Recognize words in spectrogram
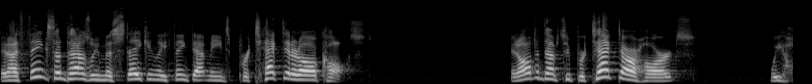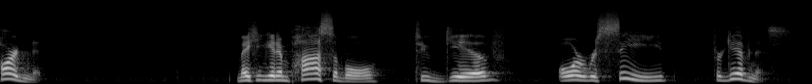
And I think sometimes we mistakenly think that means protect it at all cost. And oftentimes, to protect our hearts, we harden it, making it impossible to give or receive forgiveness.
